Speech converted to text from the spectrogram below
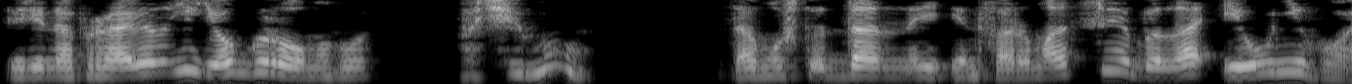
Перенаправил ее к Громову. «Почему?» «Потому что данная информация была и у него».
